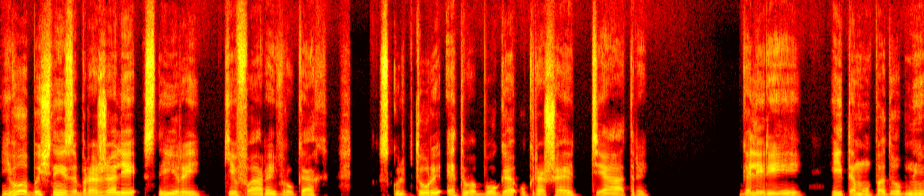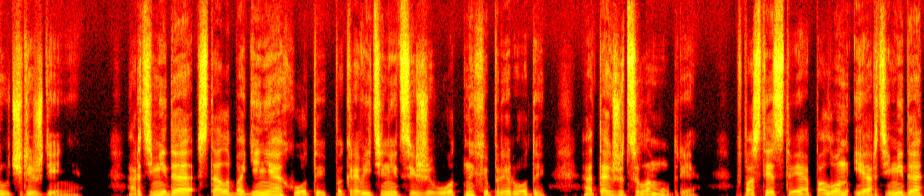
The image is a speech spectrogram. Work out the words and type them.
Его обычно изображали с лирой, кефарой в руках. Скульптуры этого бога украшают театры, галереи и тому подобные учреждения. Артемида стала богиней охоты, покровительницей животных и природы, а также целомудрия. Впоследствии Аполлон и Артемида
